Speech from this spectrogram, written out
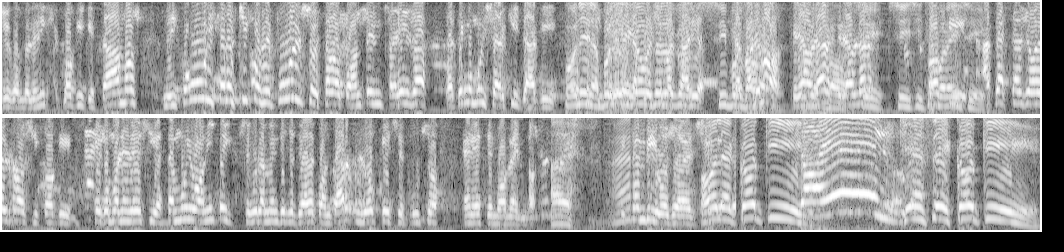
que cuando le dije a Coqui que estábamos, me dijo, uy, están los chicos de pulso, estaba contenta ella, la tengo muy cerquita aquí. Ponela, No sé si ponela, que vamos a hablar con- sí, por ¿La favor. ¿Querés Sí, por hablar? favor. ¿Querés hablar? Sí, sí, sí, está por ahí, sí. Acá está Joel Rossi, Coqui, que como les decía, está muy bonita y seguramente ella te va a contar lo que se puso en este momento. A ver. Está en vivo, Joel. Hola, Coqui. Joel. ¿Qué haces, Coqui?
